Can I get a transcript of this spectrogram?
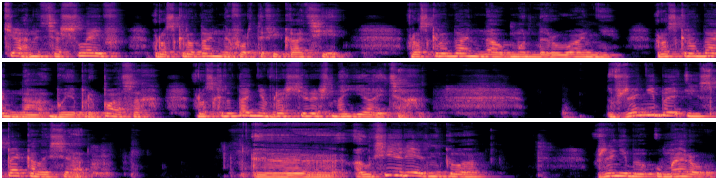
тягнеться шлейф розкрадань на фортифікації, розкрадань на обмундируванні, розкрадань на боєприпасах, розкрадання, врешті-решт, на яйцях. Вже ніби і спекалися Олексія Резнікова, вже ніби Умеров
